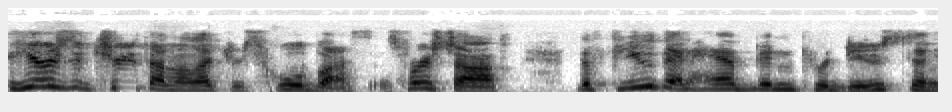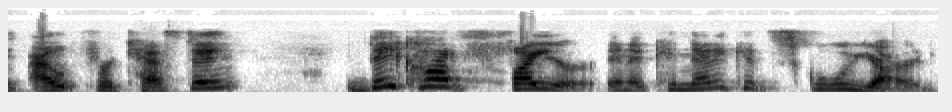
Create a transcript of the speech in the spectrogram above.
here's the truth on electric school buses. First off, the few that have been produced and out for testing, they caught fire in a Connecticut schoolyard.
